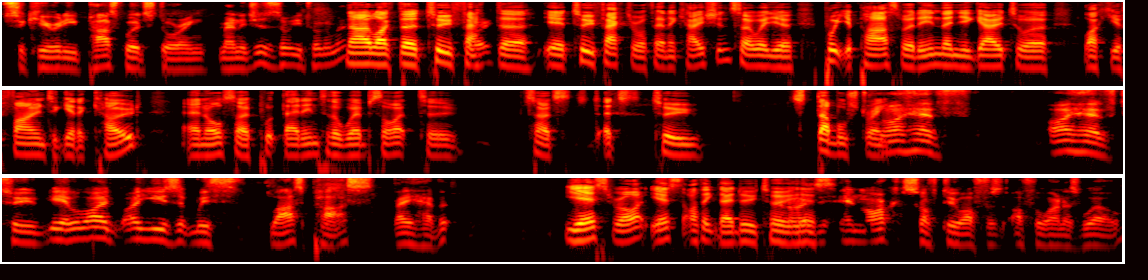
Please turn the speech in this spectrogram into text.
security password storing managers. Is that what you're talking about? No, like the two factor, yeah, two factor authentication. So when you put your password in, then you go to a like your phone to get a code, and also put that into the website to, so it's it's two it's double strength. I have, I have two. Yeah, well, I, I use it with LastPass. They have it. Yes, right. Yes, I think they do too. And Yes, and Microsoft do offer offer one as well.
